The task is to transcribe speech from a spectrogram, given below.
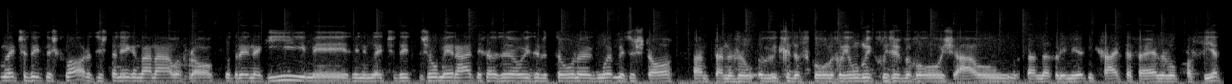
Im letzten Drittel ist klar, es ist dann irgendwann auch eine Frage von der Energie. Wir sind im letzten Drittel schon mehrheitlich also in unserer Zone gut müssen stehen. Haben dann also wirklich das Goal ein bisschen unglücklich bekommen, ist auch dann ein bisschen Müdigkeit, der Fehler, der passiert.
